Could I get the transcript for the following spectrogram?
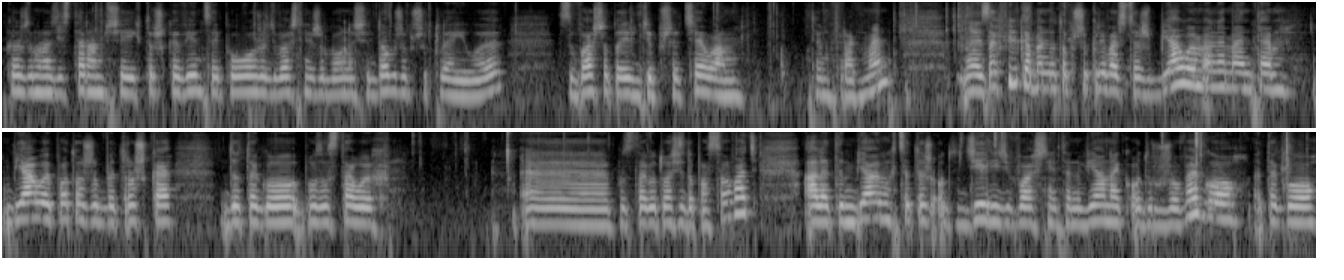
W każdym razie staram się ich troszkę więcej położyć właśnie, żeby one się dobrze przykleiły. Zwłaszcza tutaj, gdzie przecięłam ten fragment. E, Za chwilkę będę to przykrywać też białym elementem. Biały po to, żeby troszkę do tego pozostałych e, pozostałego tła się dopasować, ale tym białym chcę też oddzielić właśnie ten wianek od różowego, tego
